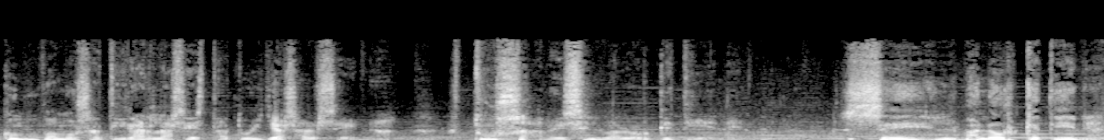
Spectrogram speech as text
¿Cómo vamos a tirar las estatuillas al Sena? Tú sabes el valor que tienen. Sé el valor que tienen.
